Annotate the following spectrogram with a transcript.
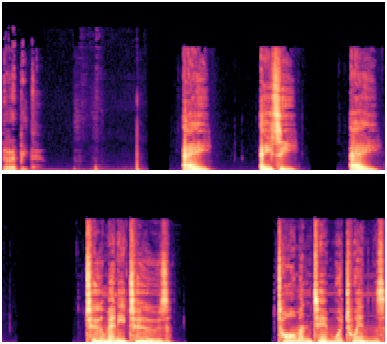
repite. A. 80. A. Too many twos. Tom and Tim were twins.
